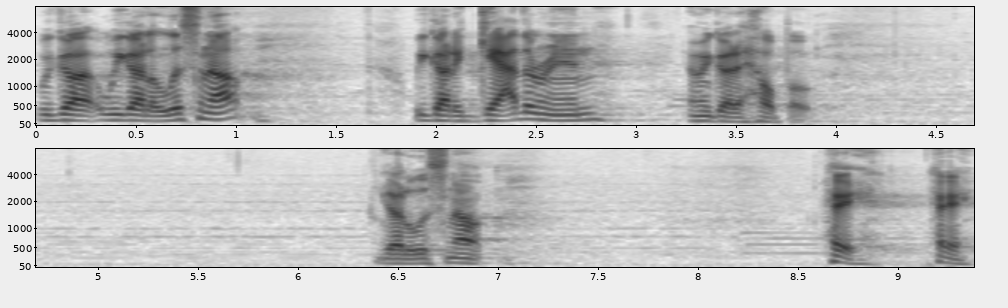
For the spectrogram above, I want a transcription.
We got, we got to listen up, we got to gather in, and we got to help out. You got to listen up. Hey, hey,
